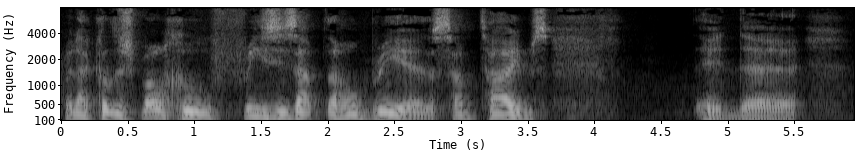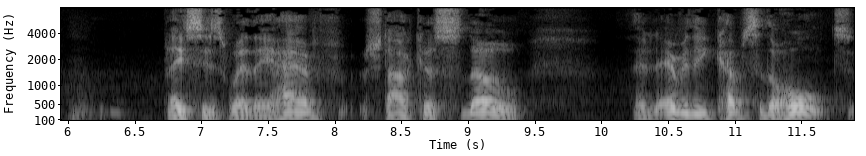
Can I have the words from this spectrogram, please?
when Hakadosh Baruch Hu freezes up the whole bria? Sometimes in uh, places where they have starker snow, then everything comes to the halt.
